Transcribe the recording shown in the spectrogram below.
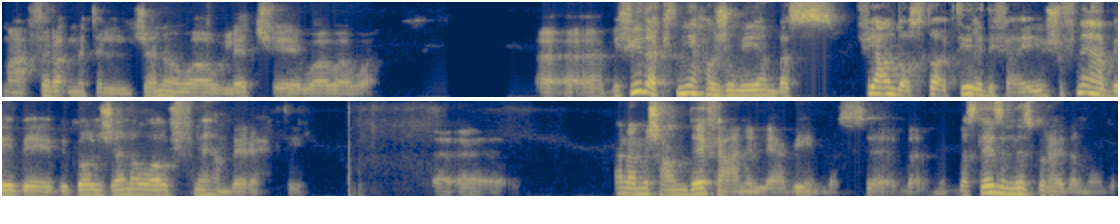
مع فرق مثل جنوا وليتشي و و و. بفيدك منيح هجوميا بس في عنده أخطاء كثير دفاعية وشفناها بجول جنوا وشفناها امبارح كثير أنا مش عم دافع عن اللاعبين بس آه، بس لازم نذكر هذا الموضوع.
